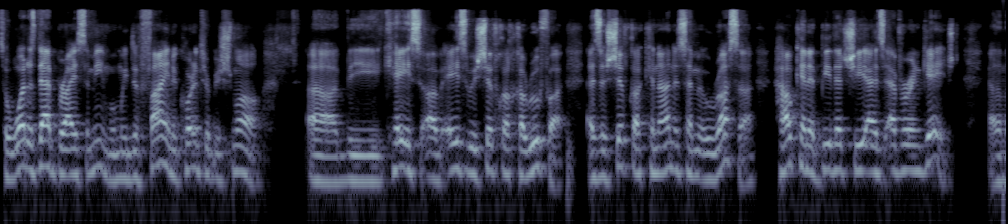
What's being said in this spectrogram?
So what does that brisa mean? When we define, according to Rabbi Shmuel, uh, the case of Esavi Shifcha Charufa as a Shifcha Kananis Urasa, how can it be that she has ever engaged? It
